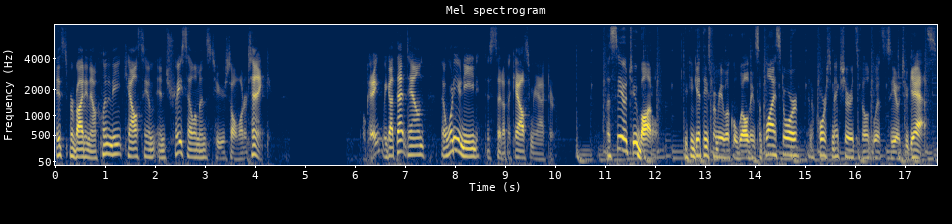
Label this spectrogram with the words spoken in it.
it's providing alkalinity, calcium, and trace elements to your saltwater tank. Okay, we got that down. Now what do you need to set up a calcium reactor? A CO2 bottle. You can get these from your local welding supply store, and of course make sure it's filled with CO2 gas.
